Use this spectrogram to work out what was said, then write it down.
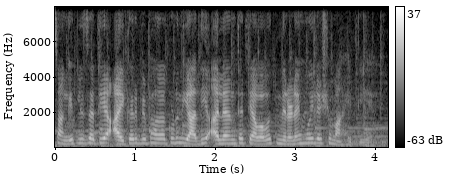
सांगितली जाते आयकर विभागाकडून यादी आल्यानंतर त्याबाबत निर्णय होईल अशी माहिती आहे.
